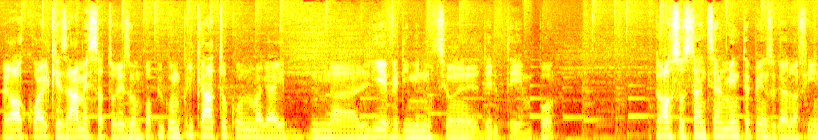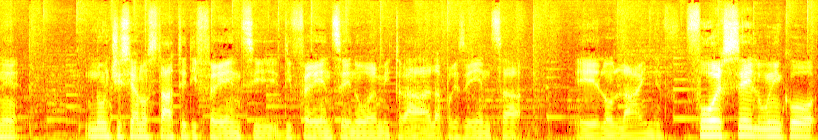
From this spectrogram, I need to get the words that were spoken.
Però qualche esame è stato reso un po' più complicato con magari una lieve diminuzione del tempo. Però sostanzialmente penso che alla fine non ci siano state differenze enormi tra la presenza e l'online. Forse l'unico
